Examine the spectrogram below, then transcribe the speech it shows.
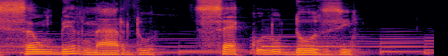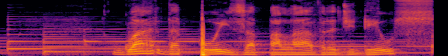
São Bernardo, século XII. Guarda, pois, a palavra de Deus,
